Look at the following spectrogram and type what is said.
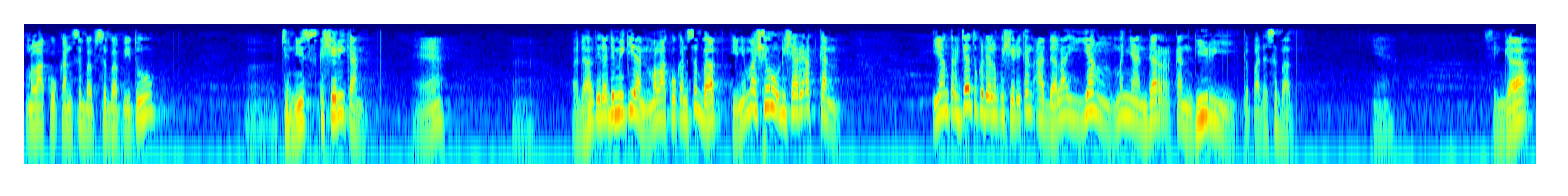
melakukan sebab-sebab itu uh, jenis kesyirikan. Ya. Padahal tidak demikian. Melakukan sebab ini masyru' disyariatkan. Yang terjatuh ke dalam kesyirikan adalah yang menyandarkan diri kepada sebab. Ya. Sehingga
